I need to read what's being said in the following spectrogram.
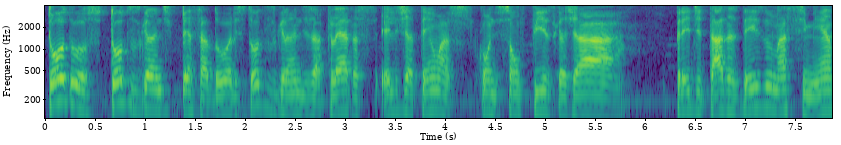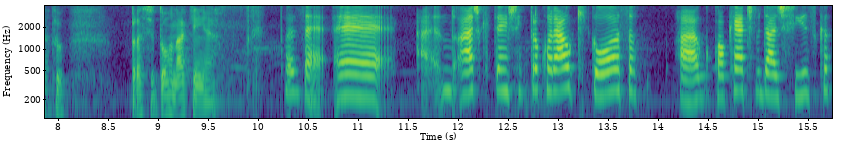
Todos, todos os grandes pensadores, todos os grandes atletas, eles já têm uma condição física já preditadas desde o nascimento para se tornar quem é. Pois é, é acho que a gente tem que procurar o que gosta, a, qualquer atividade física.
